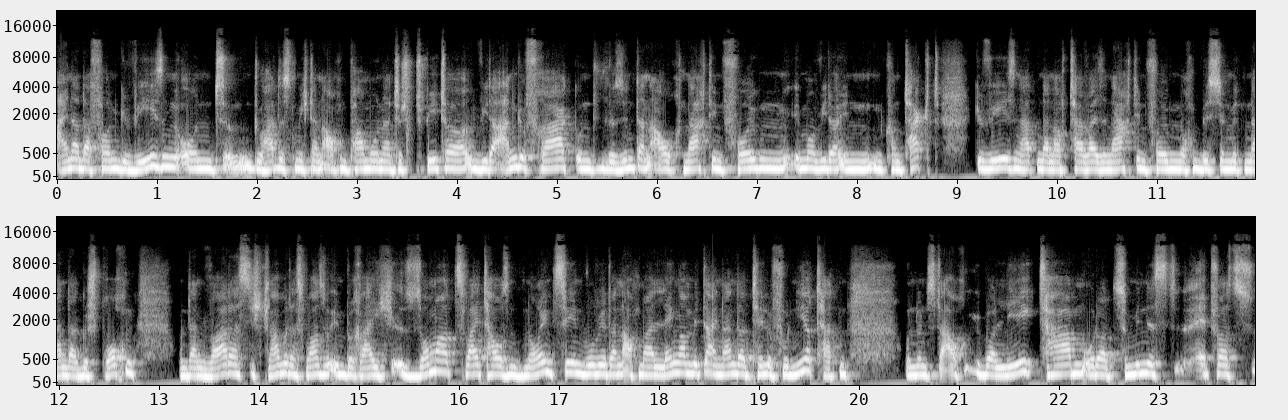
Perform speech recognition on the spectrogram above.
einer davon gewesen und ähm, du hattest mich dann auch ein paar Monate später wieder angefragt und wir sind dann auch nach den Folgen immer wieder in Kontakt gewesen, hatten dann auch teilweise nach den Folgen noch ein bisschen miteinander gesprochen und dann war das, ich glaube, das war so im Bereich Sommer 2019, wo wir dann auch mal länger miteinander telefoniert hatten und uns da auch überlegt haben oder zumindest etwas,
